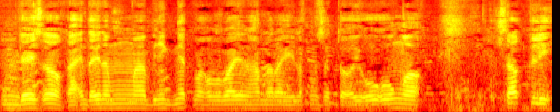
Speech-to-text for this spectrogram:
Mm, guys, oh, kain tayo ng mga binignet, mga kababayan, na marahilak mo sa to. Ay, oo nga. Exactly.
